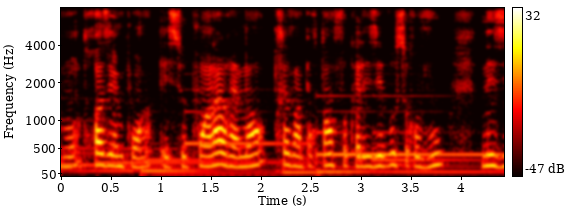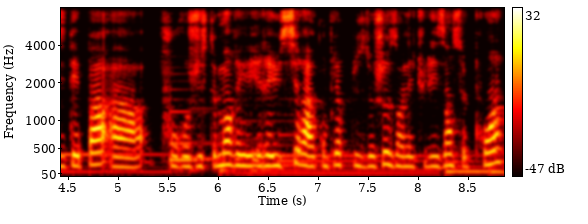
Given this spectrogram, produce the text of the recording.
mon troisième point. Et ce point-là, vraiment, très important, focalisez-vous sur vous. N'hésitez pas à, pour justement réussir à accomplir plus de choses en utilisant ce point,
